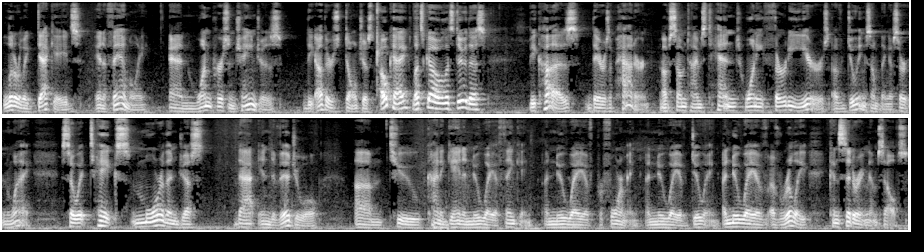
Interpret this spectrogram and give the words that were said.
literally decades in a family and one person changes, the others don't just, okay, let's go, let's do this, because there's a pattern of sometimes 10, 20, 30 years of doing something a certain way. So it takes more than just that individual um, to kind of gain a new way of thinking, a new way of performing, a new way of doing, a new way of, of really considering themselves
